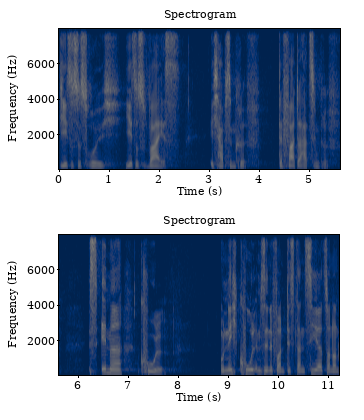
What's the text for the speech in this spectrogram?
Jesus ist ruhig, Jesus weiß, ich habe es im Griff, der Vater hat es im Griff. Ist immer cool. Und nicht cool im Sinne von distanziert, sondern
